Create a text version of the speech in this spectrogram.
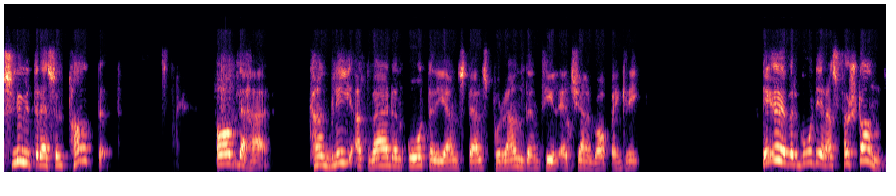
slutresultatet av det här kan bli att världen återigen ställs på randen till ett kärnvapenkrig. Det övergår deras förstånd.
